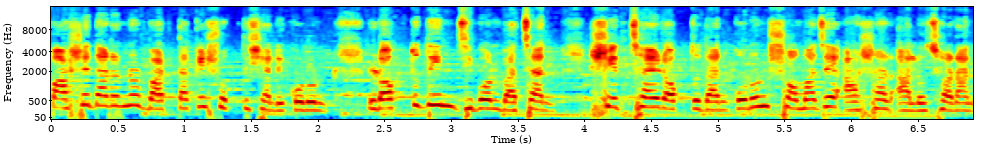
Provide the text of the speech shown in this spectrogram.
পাশে দাঁড়ানোর বার্তাকে শক্তিশালী করুন। রক্ত দিন জীবন বাঁচান। স্বেচ্ছায় রক্তদান করুন। সমাজে আশার আলো ছড়ান।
